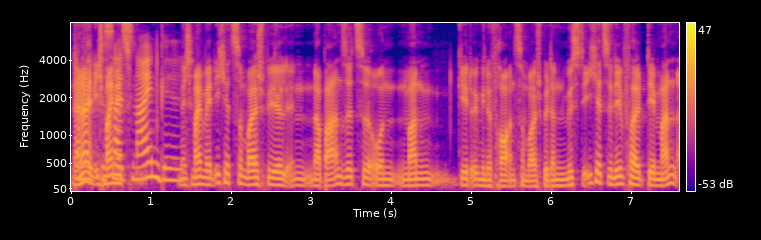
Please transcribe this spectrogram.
nein, nein, ich mein als jetzt, Nein gilt. Ich meine, wenn ich jetzt zum Beispiel in einer Bahn sitze und ein Mann geht irgendwie eine Frau an zum Beispiel, dann müsste ich jetzt in dem Fall dem Mann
